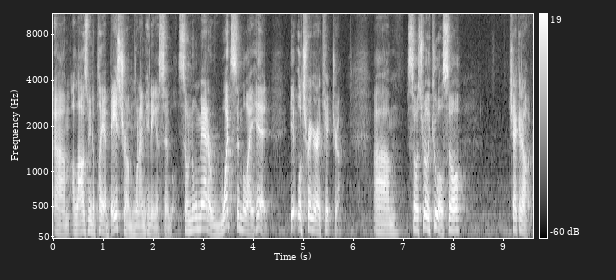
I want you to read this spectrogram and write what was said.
um, allows me to play a bass drum when I'm hitting a cymbal. So no matter what cymbal I hit, it will trigger a kick drum. Um, so it's really cool. So check it out.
